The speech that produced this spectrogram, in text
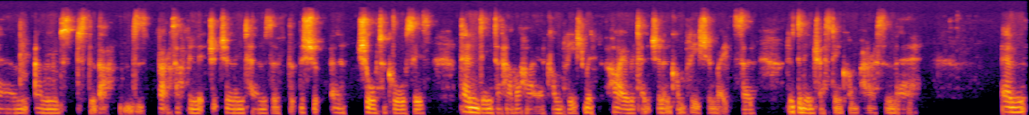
um, and just that that's backed up in literature in terms of that the sh uh, shorter courses tending to have a higher completion, with higher retention and completion rate. So just an interesting comparison there. Um,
